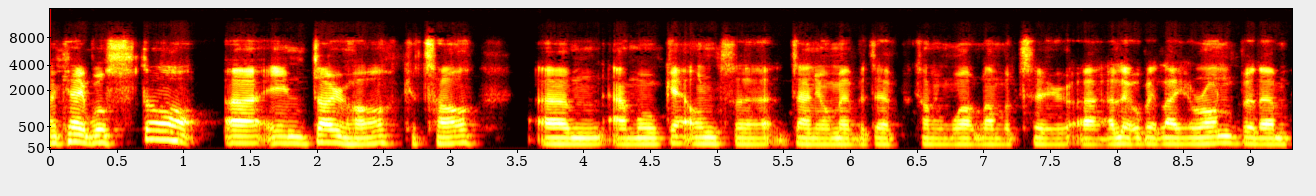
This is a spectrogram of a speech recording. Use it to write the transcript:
Okay, we'll start uh, in Doha, Qatar, um, and we'll get on to Daniel Medvedev becoming world number two uh, a little bit later on. But um,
